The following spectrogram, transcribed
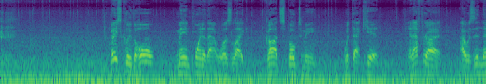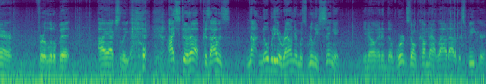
basically, the whole main point of that was like God spoke to me with that kid. And after I, I was in there for a little bit, I actually I stood up because I was not nobody around him was really singing, you know, and the words don't come that loud out of the speaker.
